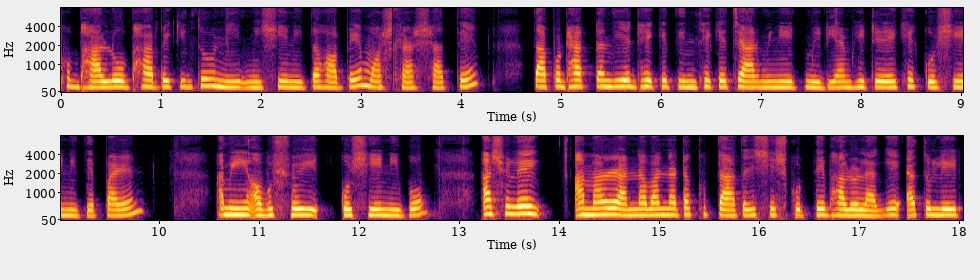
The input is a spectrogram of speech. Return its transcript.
খুব ভালোভাবে কিন্তু মিশিয়ে নিতে হবে মশলার সাথে। তারপর ঢাকটা দিয়ে ঢেকে তিন থেকে চার মিনিট মিডিয়াম হিটে রেখে কষিয়ে নিতে পারেন। আমি অবশ্যই কষিয়ে নিব। আসলে আমার রান্না বান্নাটা খুব তাড়াতাড়ি শেষ করতে ভালো লাগে। এত লেট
